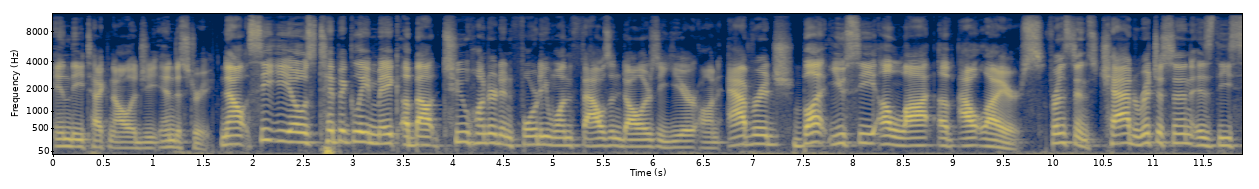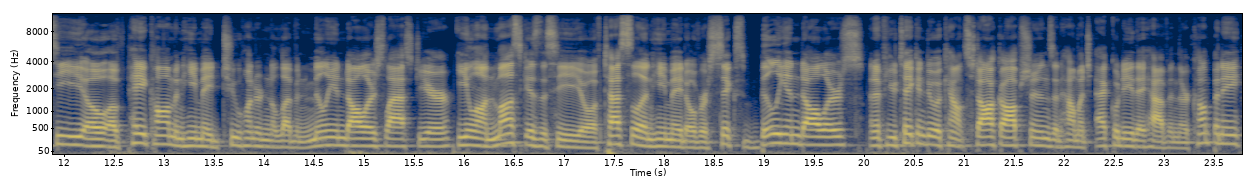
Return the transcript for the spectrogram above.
in the technology industry. Now, CEOs typically make about $241,000 a year on average, but you see a lot of outliers. For instance, Chad Richison is the CEO of Paycom and he made $211 million last year. Elon Musk is the CEO of Tesla and he made over $6 billion. Dollars and if you take into account stock options and how much equity they have in their company,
